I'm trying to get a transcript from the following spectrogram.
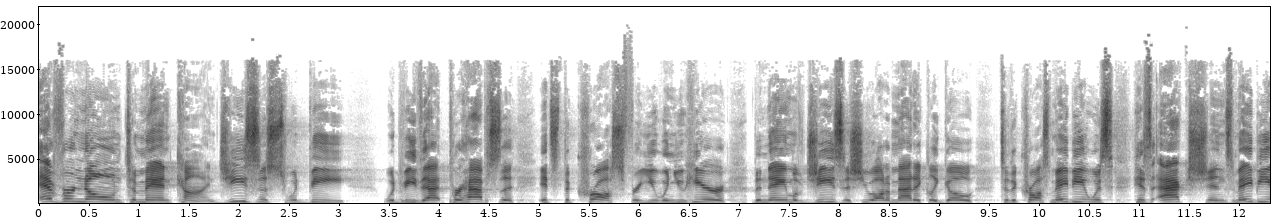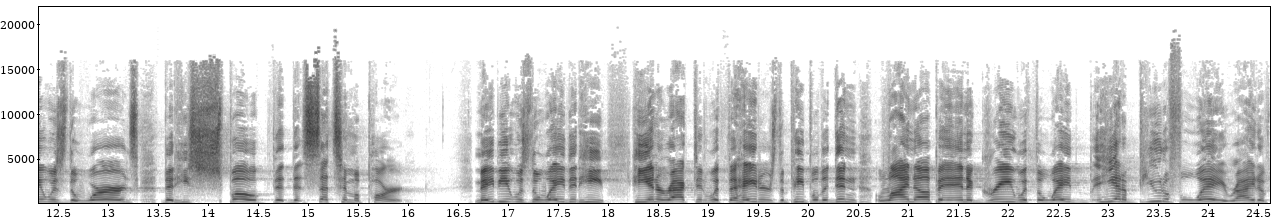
ever known to mankind. Jesus would be would be that. Perhaps the, it's the cross for you. When you hear the name of jesus you automatically go to the cross. Maybe it was his actions. Maybe it was the words that he spoke that, that sets him apart Maybe it was the way that he, he interacted with the haters, the people that didn't line up and agree with the way. He had a beautiful way, right, of,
